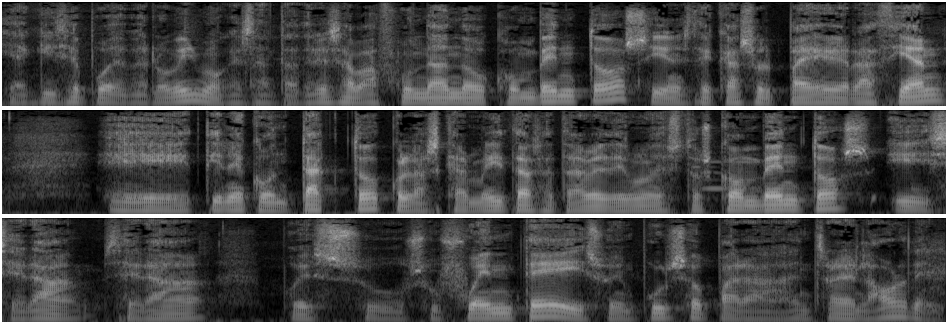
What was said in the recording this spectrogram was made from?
Y aquí se puede ver lo mismo, que Santa Teresa va fundando conventos y en este caso el padre Gracián eh, tiene contacto con las carmelitas a través de uno de estos conventos y será, será pues su, su fuente y su impulso para entrar en la orden.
